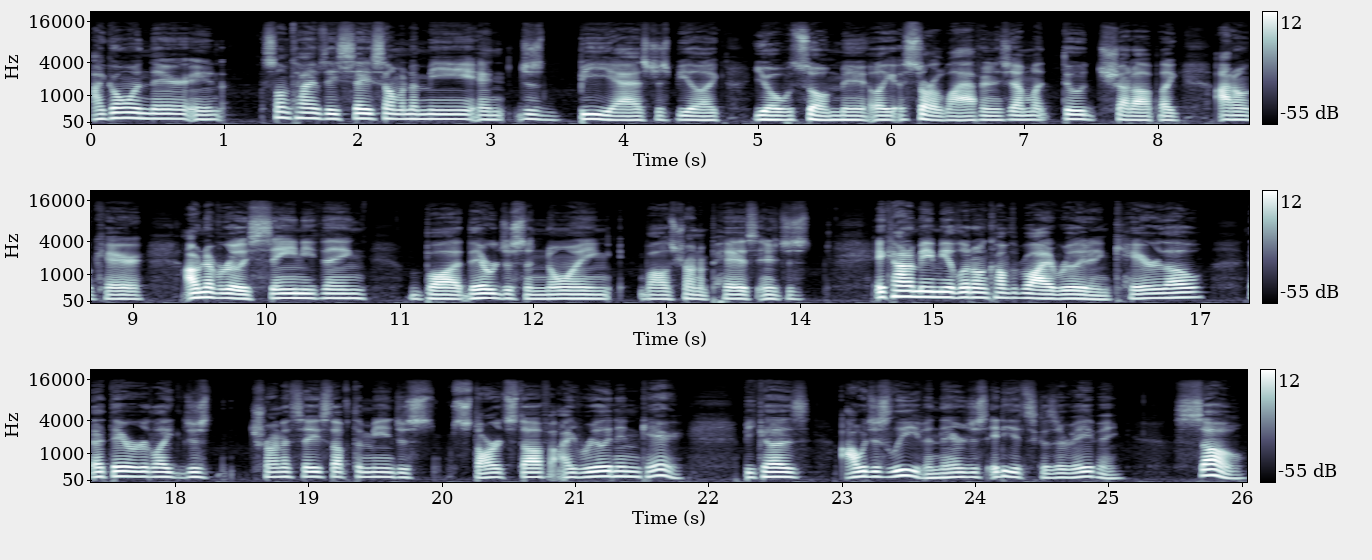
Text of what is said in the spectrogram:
I go in there and sometimes they say something to me and just BS, just be like, yo, what's up, man? Like, I start laughing and shit. I'm like, dude, shut up. Like, I don't care. I would never really say anything, but they were just annoying while I was trying to piss and it just, it kind of made me a little uncomfortable. I really didn't care though that they were like just trying to say stuff to me and just start stuff, I really didn't care because I would just leave and they're just idiots because they're vaping. So,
